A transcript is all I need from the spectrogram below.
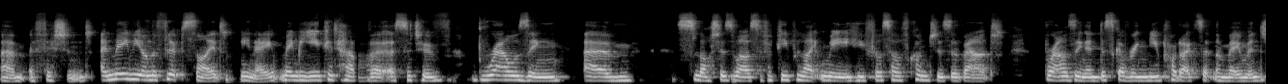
um, efficient. And maybe on the flip side, you know, maybe you could have a, a sort of browsing um, slot as well. So for people like me who feel self conscious about browsing and discovering new products at the moment,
